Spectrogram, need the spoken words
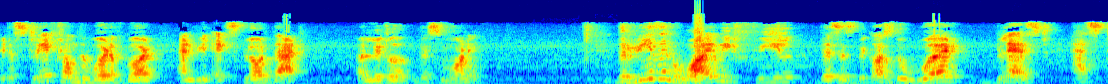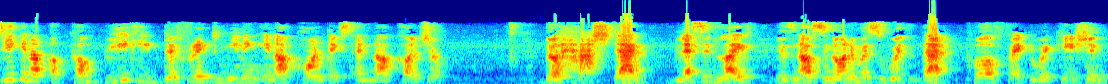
It is straight from the Word of God, and we'll explore that a little this morning. The reason why we feel this is because the word blessed has taken up a completely different meaning in our context and in our culture. The hashtag blessed life is now synonymous with that perfect vacation,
